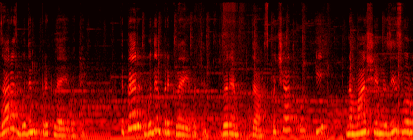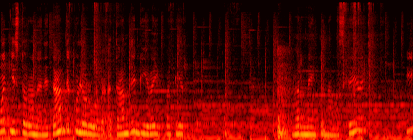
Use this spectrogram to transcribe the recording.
Зараз будемо приклеювати. Тепер будемо приклеювати. Беремо дах спочатку і намащуємо зі зворотньої сторони, не там, де кольорове, а там, де білий папір. Гарненько намастили і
